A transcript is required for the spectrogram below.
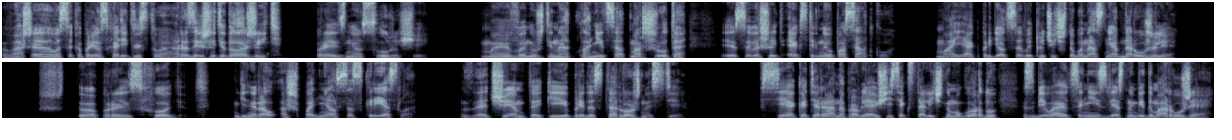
«Ваше высокопревосходительство, разрешите доложить», — произнес служащий. Мы вынуждены отклониться от маршрута и совершить экстренную посадку. Маяк придется выключить, чтобы нас не обнаружили». «Что происходит?» Генерал аж поднялся с кресла. «Зачем такие предосторожности?» «Все катера, направляющиеся к столичному городу, сбиваются неизвестным видом оружия.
